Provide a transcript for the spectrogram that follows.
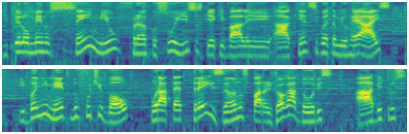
de pelo menos 100 mil francos suíços, que equivale a 550 mil reais, e banimento do futebol por até 3 anos para jogadores, árbitros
